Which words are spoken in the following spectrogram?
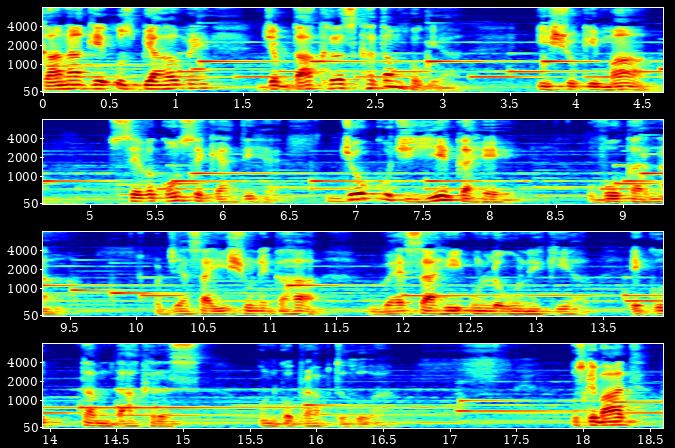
काना के उस ब्याह में जब दाखरस खत्म हो गया, यीशु की माँ सेवकों से कहती है, जो कुछ ये कहे, वो करना। और जैसा यीशु ने कहा, वैसा ही उन लोगों ने किया। एक उत्तम दाखरस उनको प्राप्त हुआ। उसके बाद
